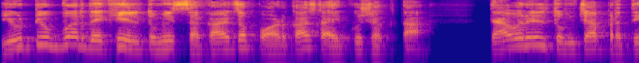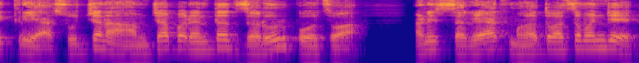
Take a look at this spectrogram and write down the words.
युट्यूबवर देखील तुम्ही सकाळचं पॉडकास्ट ऐकू शकता. त्यावरील तुमच्या प्रतिक्रिया सूचना आमच्यापर्यंत जरूर पोहोचवा. आणि सगळ्यात महत्वाचं म्हणजे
